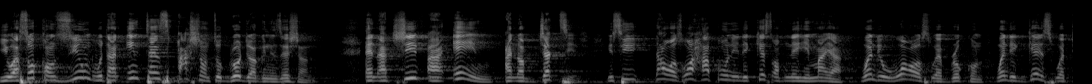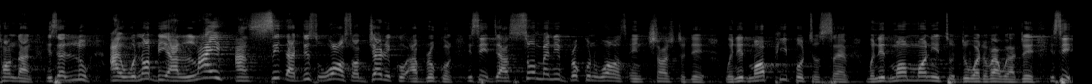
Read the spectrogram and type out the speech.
You are so consumed with an intense passion to grow the organization and achieve our aim and objective you see, that was what happened in the case of Nehemiah when the walls were broken, when the gates were torn down. He said, Look, I will not be alive and see that these walls of Jericho are broken. You see, there are so many broken walls in church today. We need more people to serve, we need more money to do whatever we are doing. You see,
